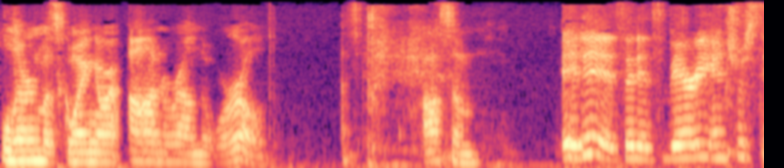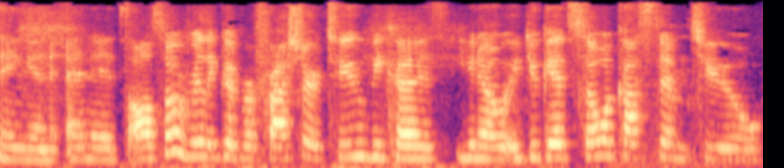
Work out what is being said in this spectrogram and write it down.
learn what's going on around the world. That's awesome. It is, and it's very interesting, and, and it's also a really good refresher too, because you know you get so accustomed to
